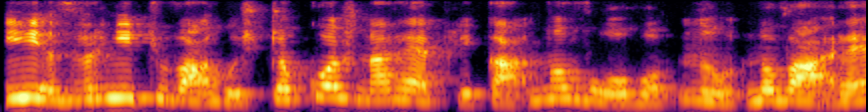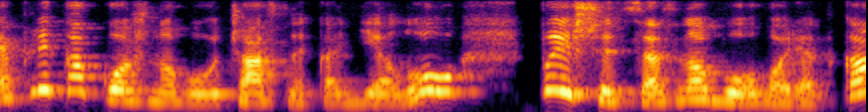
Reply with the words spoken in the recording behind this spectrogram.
І зверніть увагу, що кожна репліка нового, ну, нова репліка кожного учасника діалогу пишеться з нового рядка,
